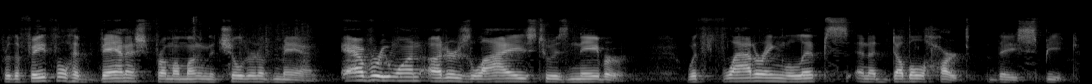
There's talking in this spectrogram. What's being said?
for the faithful have vanished from among the children of man. Everyone utters lies to his neighbor. With flattering lips and a double heart they speak.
